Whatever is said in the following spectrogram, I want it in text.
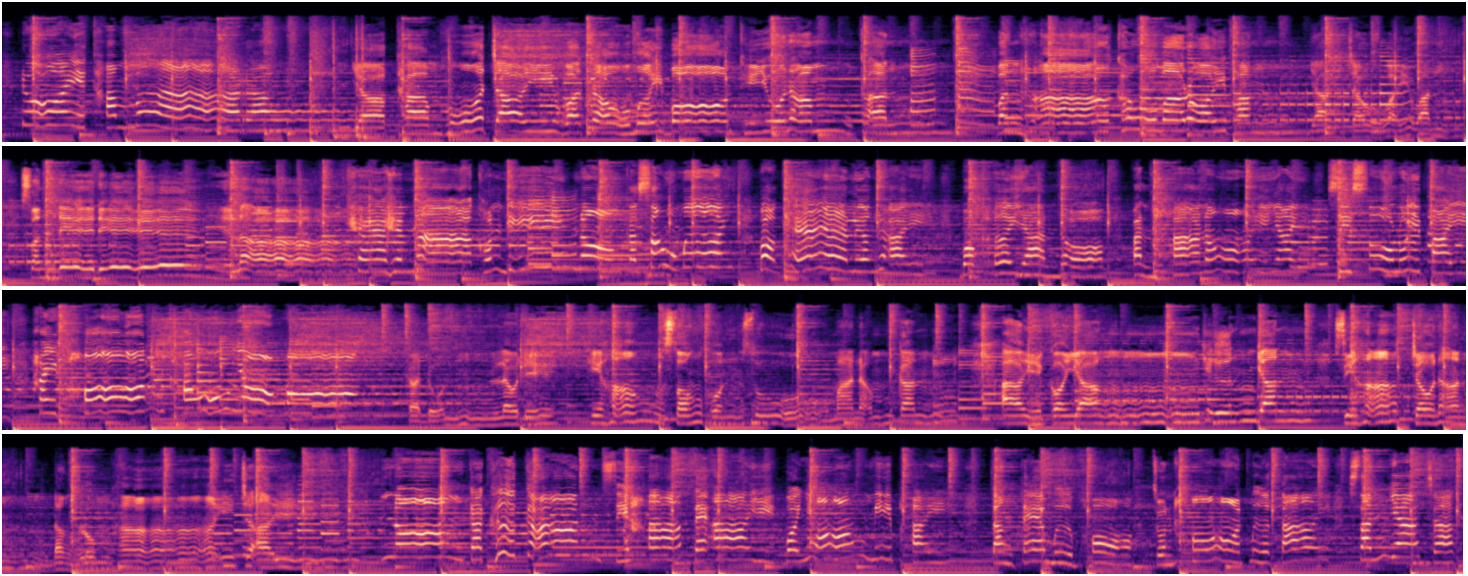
ปัญหาเข้ามาร้อยพัน อยากเจ้าไว้วันสันเดเดลา แค่เห็นหน้าคนดีน้องก็เศร้าเมื่อยบอกแค่เรื่องใดบอกเคยย่านดอก ปัญหาน้อยใหญ่สิสู้ลุยไป ให้คนเขายอมกระดนแล้วเด็กที่เฮาสองคนสู้มานำกัน อายก็ยังยืนยัน สิหากเจ้านั้น ดังลมหายใจ น้องก็คือกันสิหากแต่อายบ่ยอมมีภัย ตั้งแต่มือพ่อจนหอดมือตาย สัญญาจาก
